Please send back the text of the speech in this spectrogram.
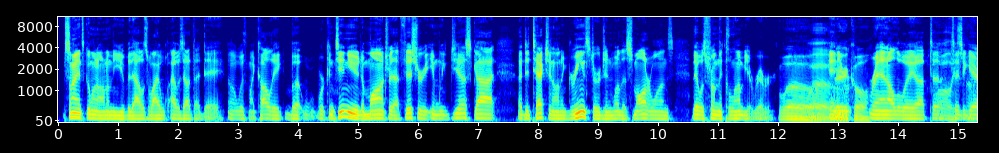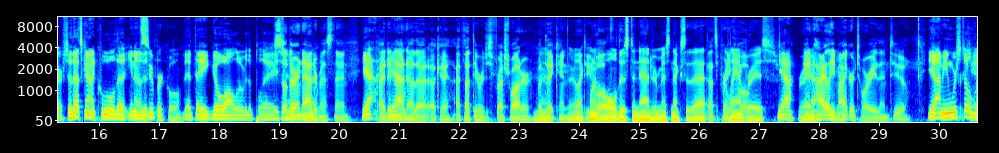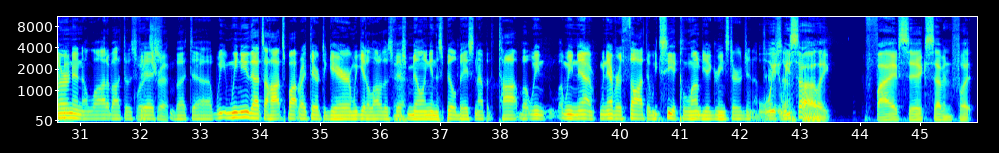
science going on on the U, but that was why I was out that day uh, with my colleague. But we're continuing to monitor that fishery, and we just got a detection on a green sturgeon, one of the smaller ones that was from the Columbia River. Whoa, Whoa. And very he cool. Ran all the way up to, Holy to smokes. Daguerre. So that's kind of cool that, you know, that, super cool. that they go all over the place. So and- they're anadromous then. Yeah. I did yeah. not know that. Okay, I thought they were just freshwater, but Yeah. they can. They're like do one of the oldest anadromous next to that. That's pretty lampreys. Yeah. Right. and highly migratory then too. Yeah, I mean, we're still candy. learning a lot about those What a fish, trip. but uh, we we knew that's a hot spot right there at Daguerre, and we get a lot of those fish Yeah. milling in the spill basin up at the top. But we we never we never thought that we'd see a Columbia green sturgeon up there. We so. we saw like five, six, seven foot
